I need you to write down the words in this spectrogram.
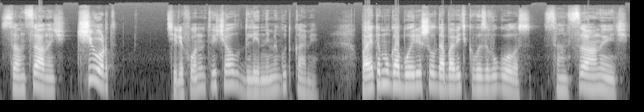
«Сан Саныч, черт!» Телефон отвечал длинными гудками. Поэтому Габой решил добавить к вызову голос. «Сан Саныч!»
